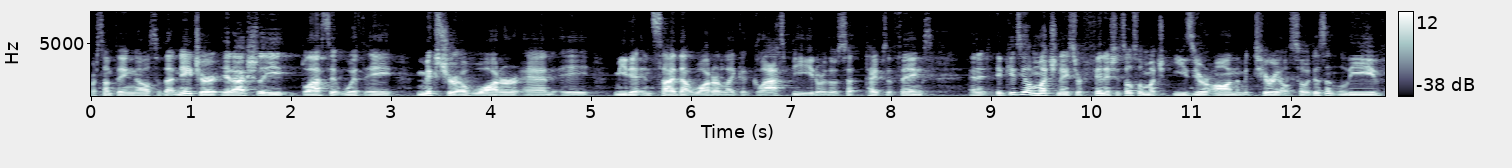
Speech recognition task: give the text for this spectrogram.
or something else of that nature, it actually blasts it with a mixture of water and a media inside that water like a glass bead or those types of things. And it, it gives you a much nicer finish. It's also much easier on the material, so it doesn't leave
